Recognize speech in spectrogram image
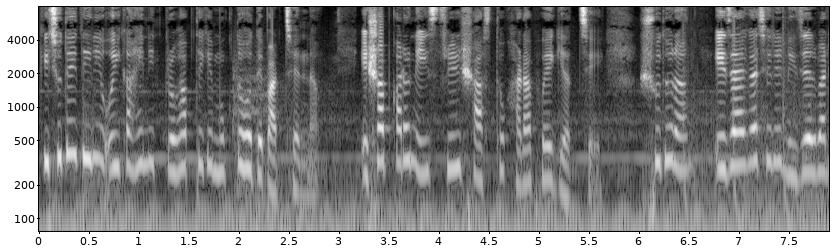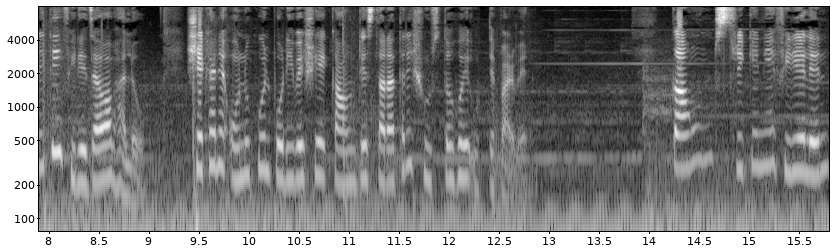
কিছুতেই তিনি ওই কাহিনীর প্রভাব থেকে মুক্ত হতে পারছেন না। এসব কারণেই স্ত্রীর স্বাস্থ্য খারাপ হয়ে যাচ্ছে সুতরাং এ জায়গা ছেড়ে নিজের বাড়িতেই ফিরে যাওয়া ভালো। সেখানে অনুকূল পরিবেশে কাউন্টেস তাড়াতাড়ি সুস্থ হয়ে উঠতে পারবেন। কাউন্ট স্ত্রীকে নিয়ে ফিরে এলেন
